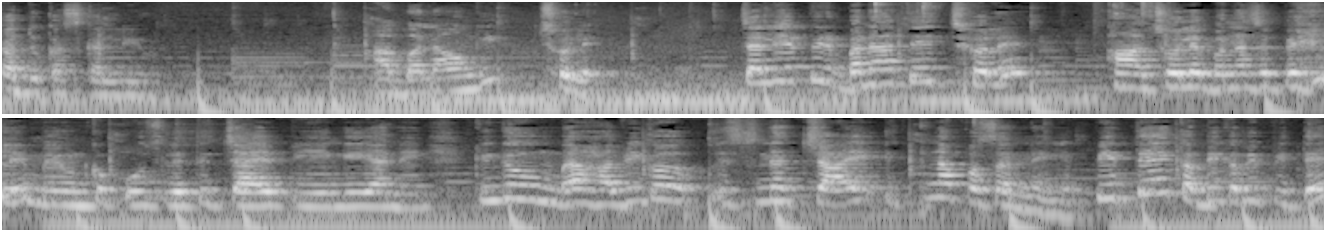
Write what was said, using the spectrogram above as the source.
कद्दूकस कर ली अब बनाऊँगी छोले। चलिए फिर बनाते छोले। हाँ छोले बनने से पहले मैं उनको पूछ लेती हूँ, चाय पियेंगे या नहीं? क्योंकि हबी को इसने चाय इतना पसंद नहीं है। पीते कभी कभी पीते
